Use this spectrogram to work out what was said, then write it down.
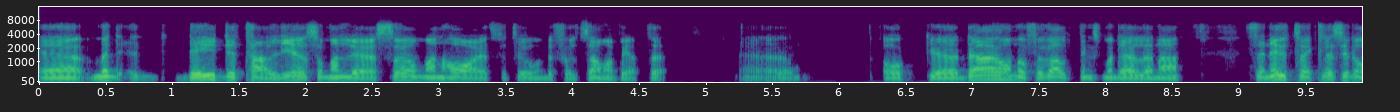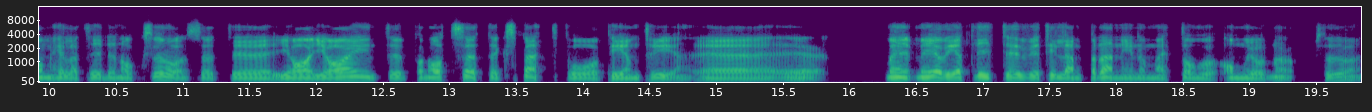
eh, men det är ju detaljer som man löser om man har ett förtroendefullt samarbete. och där har nog förvaltningsmodellerna Sen utvecklas ju de hela tiden också då, så att eh, jag, jag är inte på något sätt expert på PM3. Eh, men, men jag vet lite hur vi tillämpar den inom ett av områdena. Så då,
